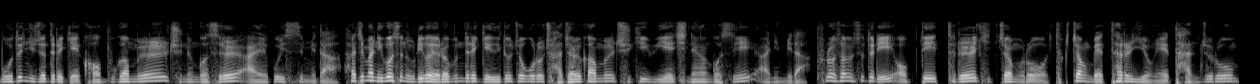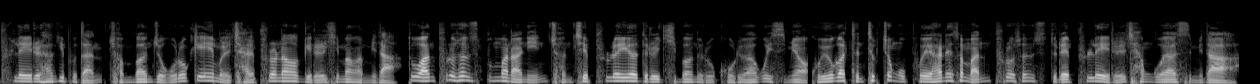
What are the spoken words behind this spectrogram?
모든 유저들에게 거부감을 주는 것을 알고 있습니다. 하지만 이것은 우리가 여러분들에게 의도적으로 좌절감을 주기 위해 진행한 것이 아닙니다. 프로 선수들이 업데이트를 기점으로 특정 meta를 이용해 단조로운 플레이를 하기보단 전반적으로 게임을 잘 풀어나가기를 희망합니다. 또한 프로 선수뿐만 아닌 전체 플레이어들을 기반으로 고려하고 있으며 고요 같은 특정 오퍼에 한해서만 프로 선수들의 플레이 플레이를 참고하였습니다.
